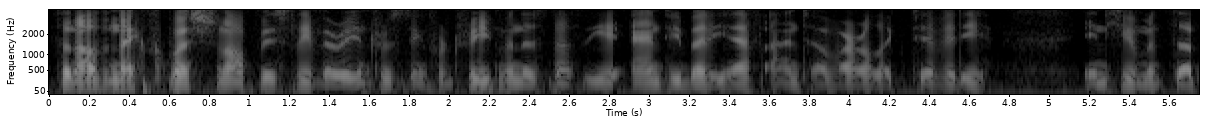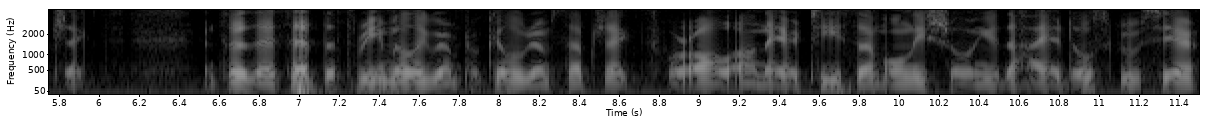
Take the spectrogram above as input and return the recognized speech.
So now the next question, obviously very interesting for treatment, is does the antibody have antiviral activity in human subjects? And so as I said, the three milligram per kilogram subjects were all on ART, so I'm only showing you the higher dose groups here.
